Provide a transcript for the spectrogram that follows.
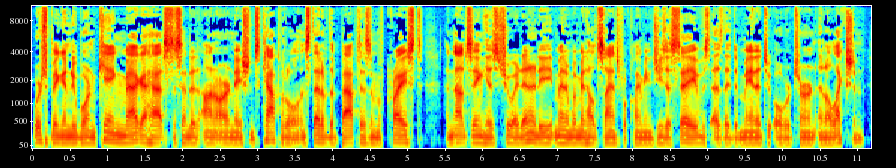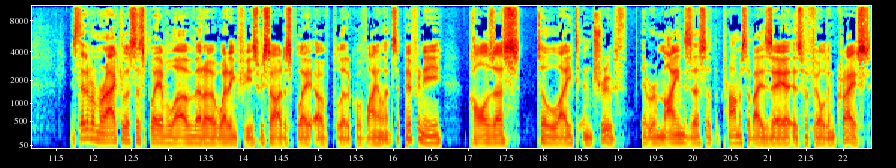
worshiping a newborn king, MAGA hats descended on our nation's capital. Instead of the baptism of Christ announcing his true identity, men and women held signs proclaiming Jesus saves as they demanded to overturn an election. Instead of a miraculous display of love at a wedding feast, we saw a display of political violence. Epiphany calls us to light and truth. It reminds us that the promise of Isaiah is fulfilled in Christ.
